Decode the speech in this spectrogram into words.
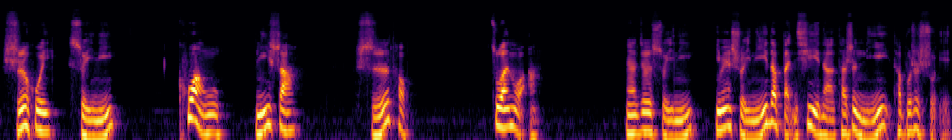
石灰、水泥、矿物、泥沙、石头、砖瓦。你看，这是水泥，因为水泥的本气呢，它是泥，它不是水。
